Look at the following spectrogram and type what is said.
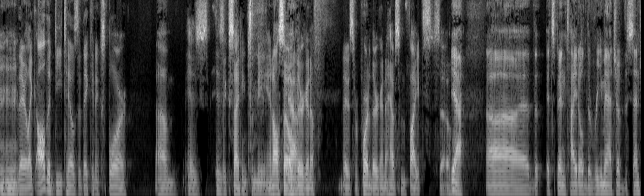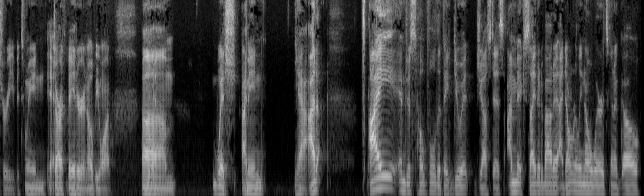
Mhm. there? Like all the details that they can explore um, is is exciting to me. And also, Yeah. they're gonna. It's reported they're gonna have some fights. So Yeah. Uh, the, it's been titled the rematch of the century between Yeah. Darth Vader and Obi Wan. Um, which I mean, yeah, I I am just hopeful that they do it justice. I'm excited about it. I don't really know where it's going to go,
